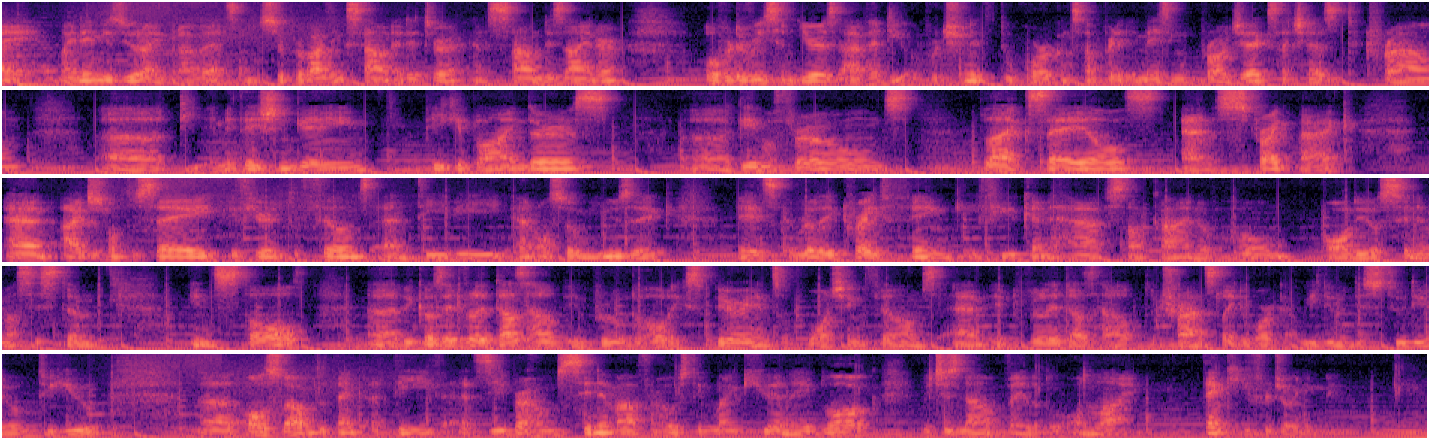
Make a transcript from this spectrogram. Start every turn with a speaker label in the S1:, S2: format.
S1: is Juraj Mravec. I'm a supervising sound editor and sound designer. Over the recent years, I've had the opportunity to work on some pretty amazing projects such as The Crown, uh, The Imitation Game, Peaky Blinders, uh, Game of Thrones, Black Sails, and Strike Back. And I just want to say, if you're into films and TV and also music, it's a really great thing if you can have some kind of home audio cinema system installed uh, because it really does help improve the whole experience of watching films and it really does help to translate the work that we do in the studio to you. Uh, also, I want to thank Atif at Zebra Home Cinema for hosting my Q&A blog, which is now available online. Thank you for joining me.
